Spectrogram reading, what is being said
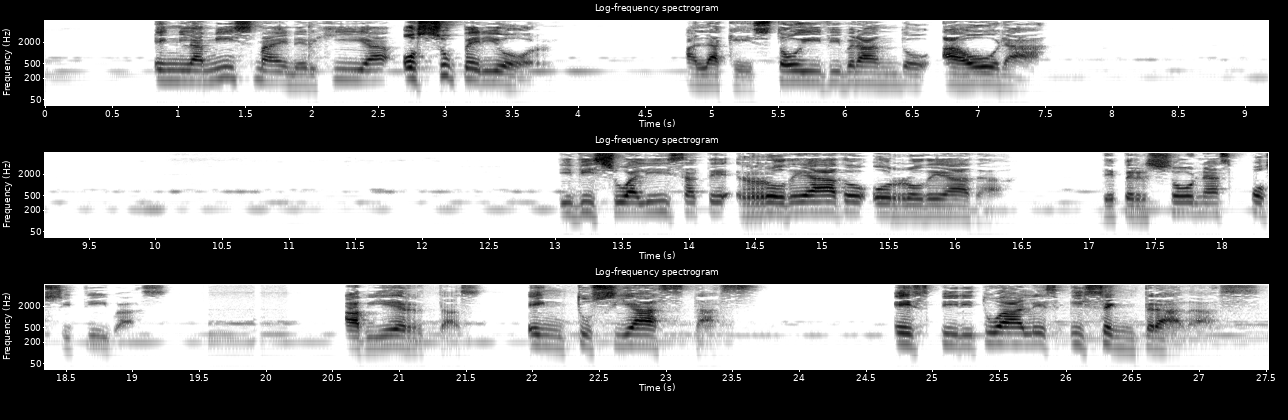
en la misma energía o superior a la que estoy vibrando ahora. Y visualízate rodeado o rodeada de personas positivas, abiertas, entusiastas espirituales y centradas.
